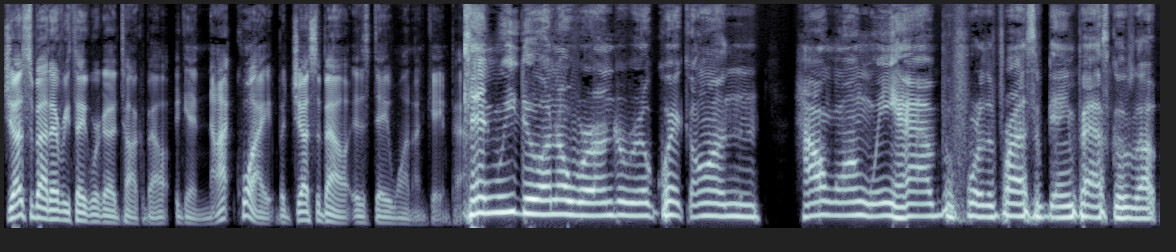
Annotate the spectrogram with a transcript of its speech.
just about everything we're going to talk about, again, not quite, but just about, is day one on Game Pass. Can we do an over under real quick on how long we have before the price of Game Pass goes up?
